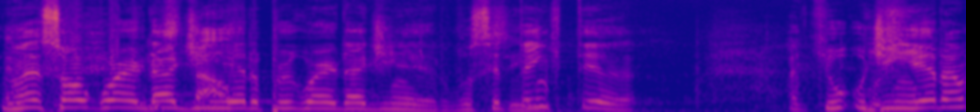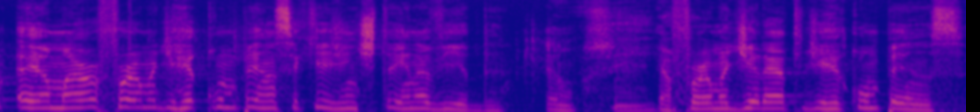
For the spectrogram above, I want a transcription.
não é só o guardar Cristal. dinheiro por guardar dinheiro. Você Sim. tem que ter. Aqui, o, o dinheiro é a maior forma de recompensa que a gente tem na vida. É, um- Sim. é a forma direta de recompensa.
